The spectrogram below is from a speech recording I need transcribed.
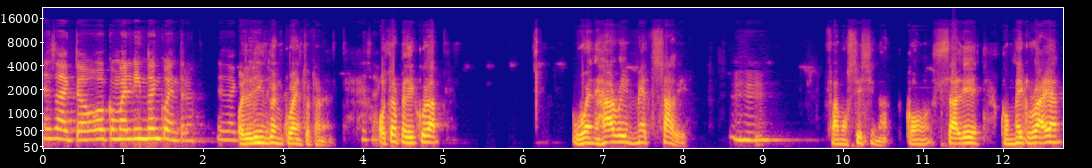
Exacto. O como el lindo encuentro. o el lindo encuentro también. Exacto. Otra película, When Harry Met Sally, famosísima, con Sally, con Meg Ryan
